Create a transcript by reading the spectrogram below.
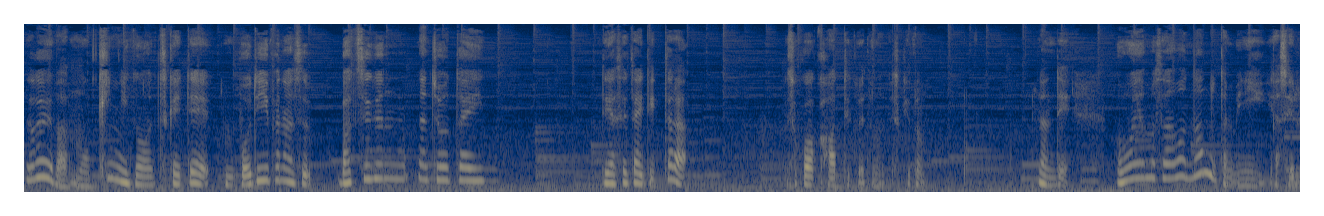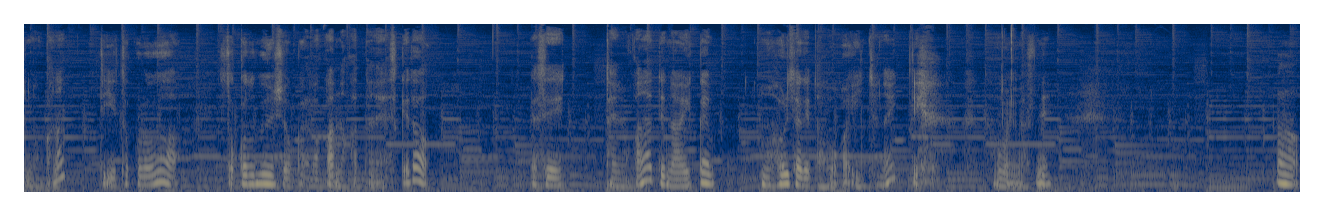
例えばもう筋肉をつけてボディバランス抜群な状態で痩せたいって言ったらそこは変わってくると思うんですけどなんで桃山さんは何のために痩せるのかなっていうところはちょっとこの文章から分かんなかったんですけど痩せたいのかなっていうのは一回もう掘り下げた方がいいんじゃないっていう 思いますね。まあ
